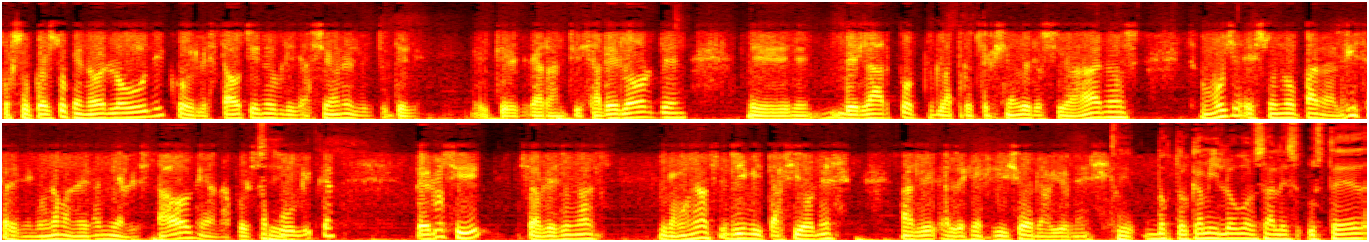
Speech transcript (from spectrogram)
Por supuesto que no es lo único, el Estado tiene obligaciones de, de- de garantizar el orden, de, velar por la protección de los ciudadanos. Esto no paraliza de ninguna manera ni al Estado ni a la fuerza Sí. pública, pero sí establece unas, digamos, unas limitaciones al, al ejercicio de la violencia. Sí, doctor Camilo González, usted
